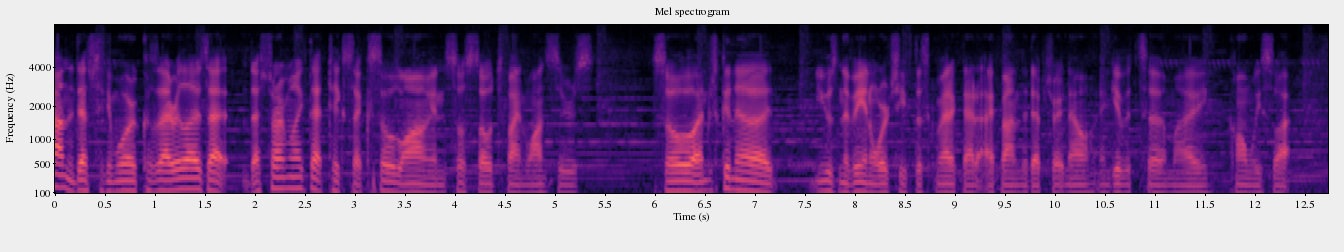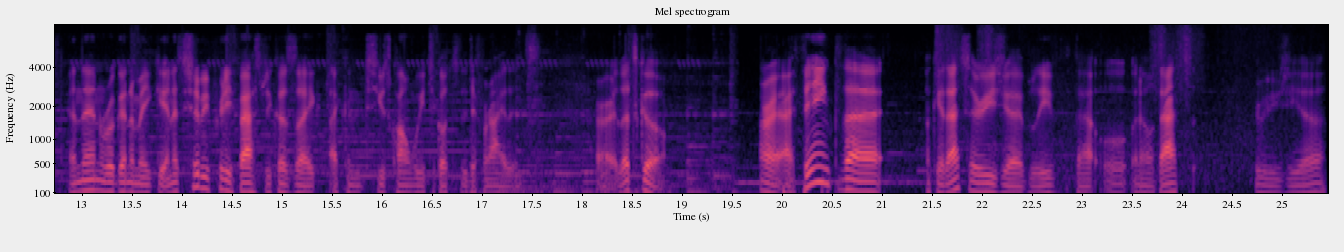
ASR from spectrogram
Not in the depths anymore because I realized that that starting like that takes like so long and so slow to find monsters. So I'm just gonna use Nevaeh Ore Chief, the schematic that I found in the depths right now, and give it to my Conway slot. And then we're gonna make it, and it should be pretty fast because like I can just use Conway to go to the different islands. Alright, let's go. Alright, I think that okay, that's Erisia, I believe. That oh no, that's Erisia.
